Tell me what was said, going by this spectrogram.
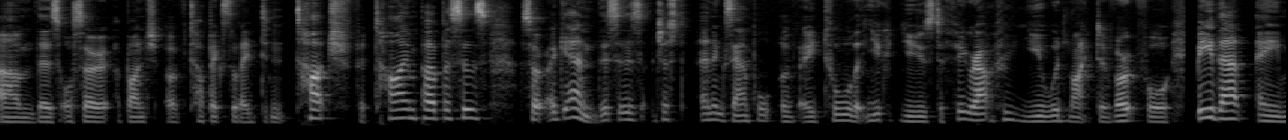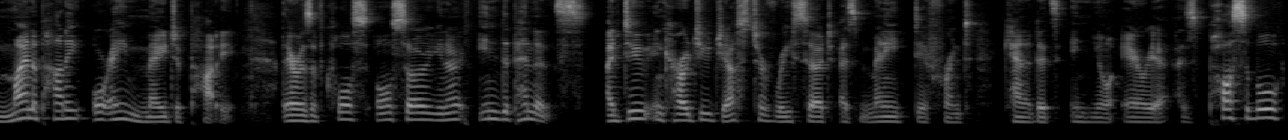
Um, there's also a bunch of topics that I didn't touch for time purposes. So again, this is just an example of a tool that you could use to figure out who you would like to vote for, be that a minor party or a major party. There is of course also, you know, independence. I do encourage you just to research as many different candidates in your area as possible.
